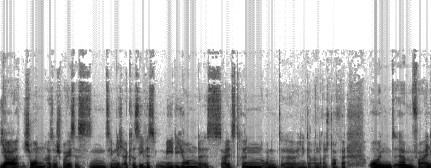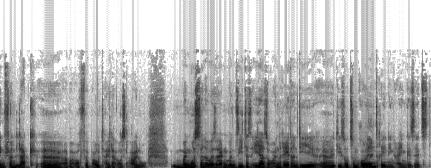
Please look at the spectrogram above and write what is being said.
Ja, schon. Also Schweiß ist ein ziemlich aggressives Medium. Da ist Salz drin und äh, einige andere Stoffe. Und ähm, vor allen Dingen für einen Lack, äh, aber auch für Bauteile aus Alu. Man muss dann aber sagen, man sieht es eher so an Rädern, die, äh, die so zum Rollentraining eingesetzt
